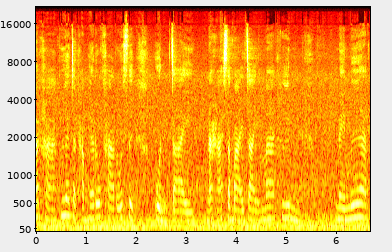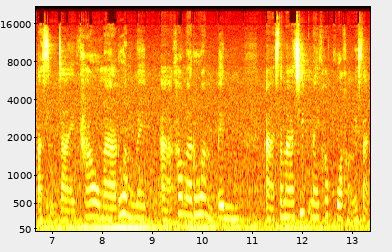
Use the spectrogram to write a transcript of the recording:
นะคะ เพื่อจะทำให้ลูกค้ารู้สึกอุ่นใจนะคะ สบายใจมากขึ้นในเมื่อตัดสินใจเข้ามาร่วมในเข้ามาร่วมเป็น สมาชิกในครอบครัวของนิสัน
